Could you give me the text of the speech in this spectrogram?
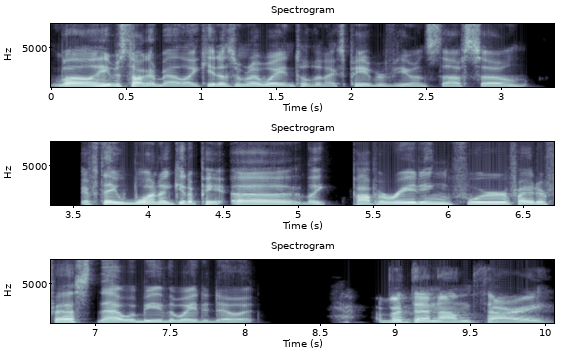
Well, he was talking about like he doesn't want to wait until the next pay per view and stuff. So if they want to get a pay, uh like pop a rating for Fighter Fest, that would be the way to do it. But then I'm sorry,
